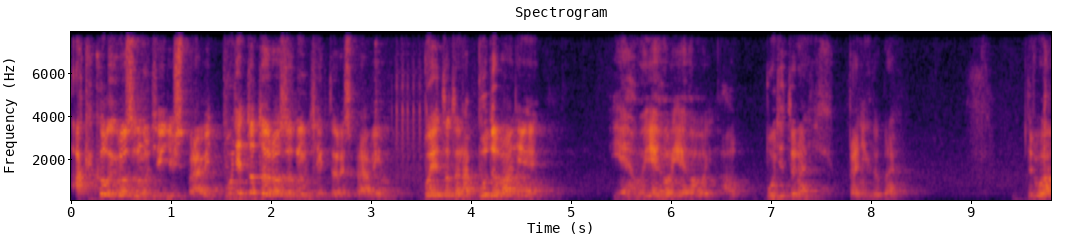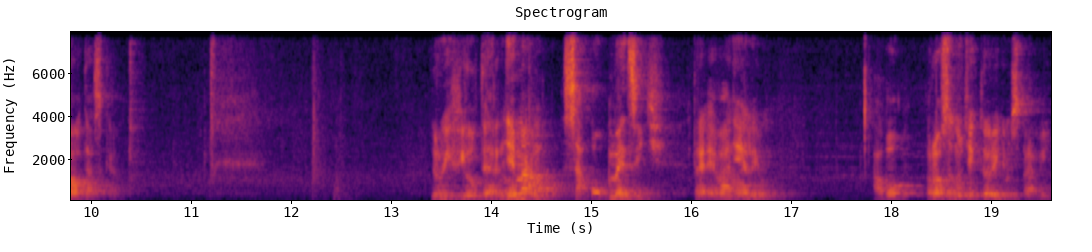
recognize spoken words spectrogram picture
Akékoľvek rozhodnutie ideš spraviť, bude toto rozhodnutie, ktoré spravím, bude toto na budovanie jeho, jeho, jeho, ale bude to na nich, pre nich dobré? Druhá otázka. Druhý filter. Nemám sa obmedziť pre evanelium alebo rozhodnutie, ktoré idem spraviť,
